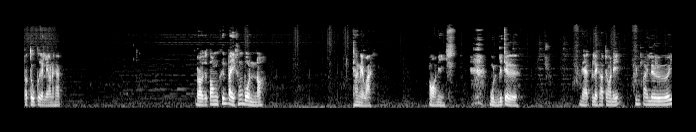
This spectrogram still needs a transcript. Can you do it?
ประตูเปิดแล้วนะครับ เราจะต้องขึ้นไปข้างบนเนาะ ทางไหนวะ อ๋อนี่ หมุนไม่เจอ แดดไปเลยครับจังหวะนี้ขึ้นไปเลย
